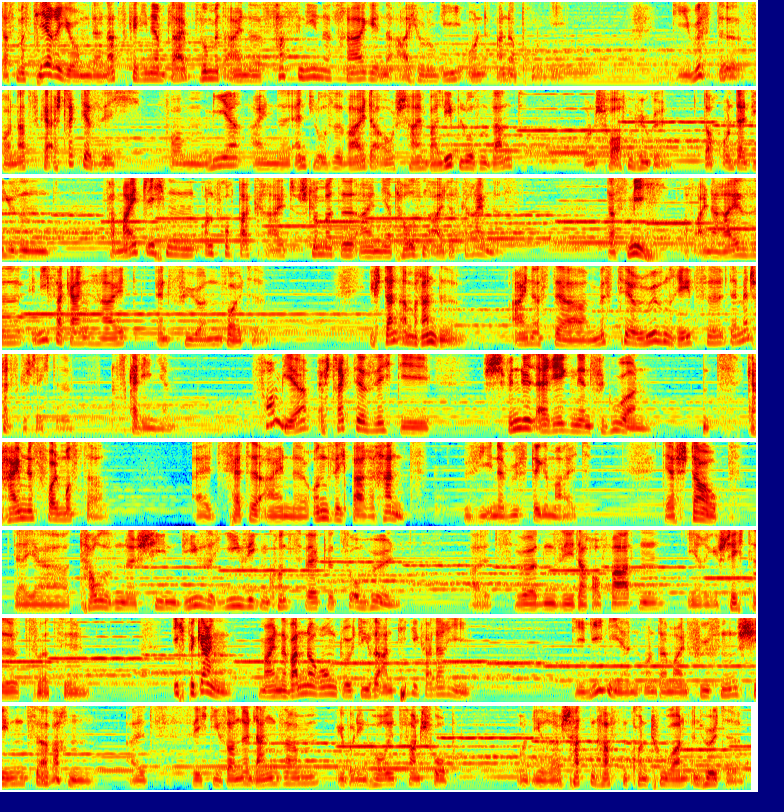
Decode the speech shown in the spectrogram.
Das Mysterium der Nazca-Linien bleibt somit eine faszinierende Frage in der Archäologie und Anthropologie. Die Wüste von Nazca erstreckte sich vom Mir eine endlose Weide aus scheinbar leblosen Sand und schorfen Hügeln. Doch unter diesen vermeintlichen Unfruchtbarkeit schlummerte ein jahrtausendaltes Geheimnis, das mich auf einer Reise in die Vergangenheit entführen sollte. Ich stand am Rande eines der mysteriösen Rätsel der Menschheitsgeschichte, Skalinien. Vor mir erstreckte sich die schwindelerregenden Figuren und geheimnisvollen Muster, als hätte eine unsichtbare Hand sie in der Wüste gemalt. Der Staub der Jahrtausende schien diese riesigen Kunstwerke zu umhüllen, als würden sie darauf warten, ihre Geschichte zu erzählen. Ich begann meine Wanderung durch diese antike Galerie. Die Linien unter meinen Füßen schienen zu erwachen, als sich die Sonne langsam über den Horizont schob und ihre schattenhaften Konturen enthüllte.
